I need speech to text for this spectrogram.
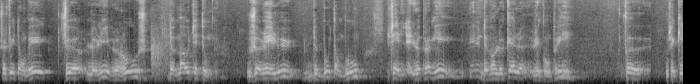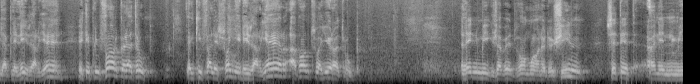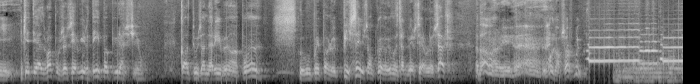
je suis tombé sur le livre rouge de Mao Tse-tung. Je l'ai lu de bout en bout. C'est le premier devant lequel j'ai compris que ce qu'il appelait les arrières, était plus fort que la troupe, et qu'il fallait soigner les arrières avant de soigner la troupe. L'ennemi que j'avais devant moi en Indochine, c'était un ennemi qui était à droite pour se servir des populations. Quand vous en arrivez à un point vous ne pouvez pas le pisser sans que votre adversaire le sache, ben, on n'en sort plus.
